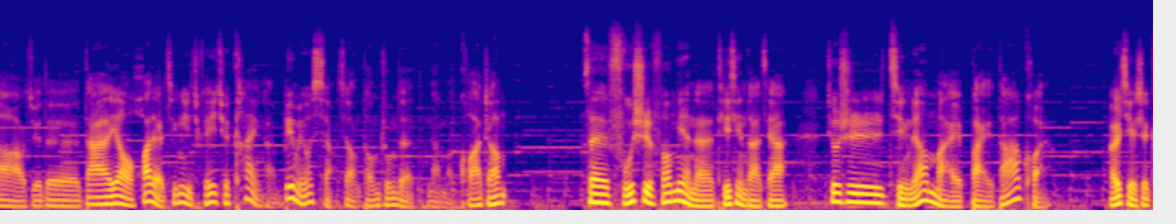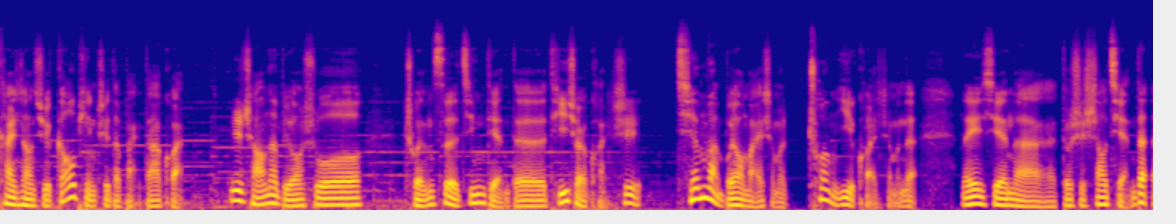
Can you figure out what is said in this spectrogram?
啊，我觉得大家要花点精力去可以去看一看，并没有想象当中的那么夸张。在服饰方面呢，提醒大家，就是尽量买百搭款，而且是看上去高品质的百搭款。日常呢，比方说纯色经典的 T 恤款式，千万不要买什么创意款什么的，那些呢都是烧钱的。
